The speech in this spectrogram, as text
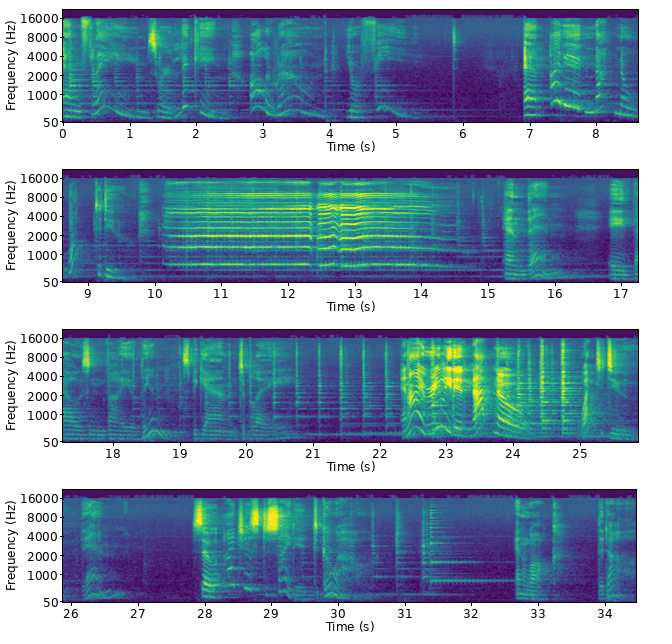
and flames were licking all around your feet. And I did not know what to do. And then a thousand violins began to play. Really did not know what to do then. So I just decided to go out and walk the dog.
